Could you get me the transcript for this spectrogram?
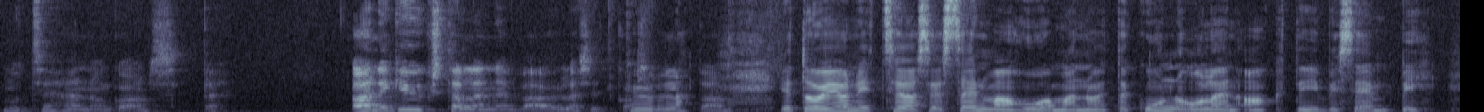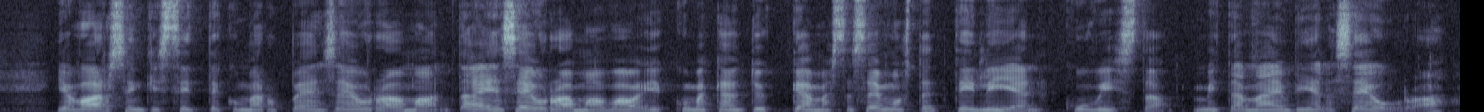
Mutta sehän on kans sitten ainakin yksi tällainen väylä sit Kyllä. kasvattaa. Ja toi on itse asiassa sen mä oon huomannut, että kun olen aktiivisempi, ja varsinkin sitten kun mä rupean seuraamaan, tai en seuraamaan, vaan kun mä käyn tykkäämässä semmoisten tilien kuvista, mitä mä en vielä seuraa,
